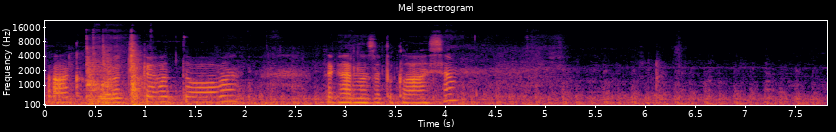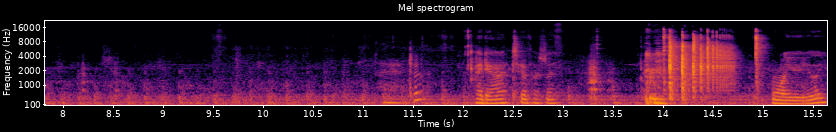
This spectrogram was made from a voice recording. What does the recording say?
Так, курочка готова. Так гарно запеклася. Гаряче? Гаряче вже. Ой-ой-ой.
